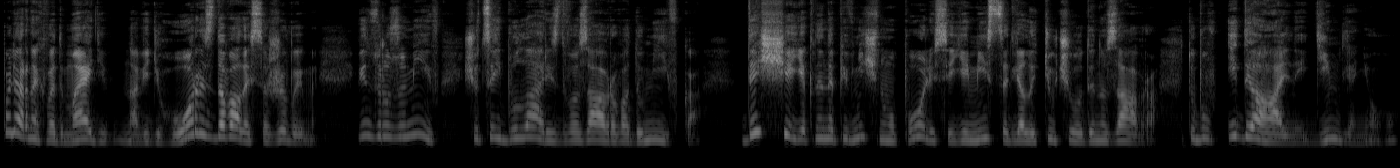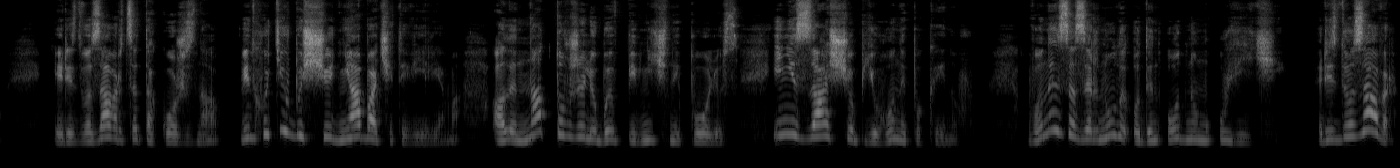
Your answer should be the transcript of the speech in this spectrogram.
полярних ведмедів, навіть гори здавалися живими, він зрозумів, що це й була різдвозаврова домівка. Де ще, як не на північному полюсі, є місце для летючого динозавра, то був ідеальний дім для нього. І різдвозавр це також знав. Він хотів би щодня бачити Вільяма, але надто вже любив північний полюс і ні за що б його не покинув. Вони зазирнули один одному у вічі. Різдвозавр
